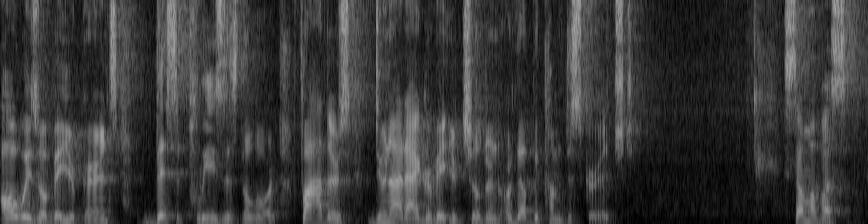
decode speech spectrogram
always obey your parents. This pleases the Lord. Fathers, do not aggravate your children or they'll become discouraged. Some of us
